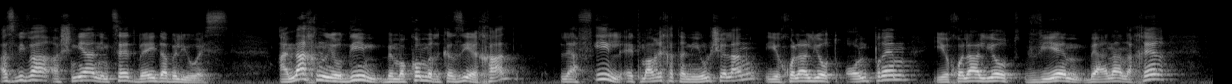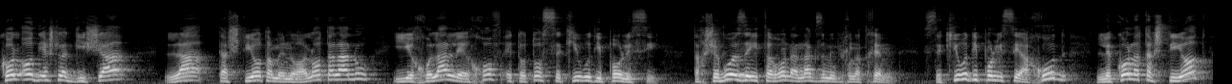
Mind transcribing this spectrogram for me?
הסביבה השנייה נמצאת ב-AWS. אנחנו יודעים במקום מרכזי אחד להפעיל את מערכת הניהול שלנו, היא יכולה להיות און-פרם, היא יכולה להיות VM בענן אחר, כל עוד יש לה גישה לתשתיות המנוהלות הללו, היא יכולה לאכוף את אותו Security Policy. תחשבו איזה יתרון ענק זה מבחינתכם. Security Policy אחוד לכל התשתיות,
